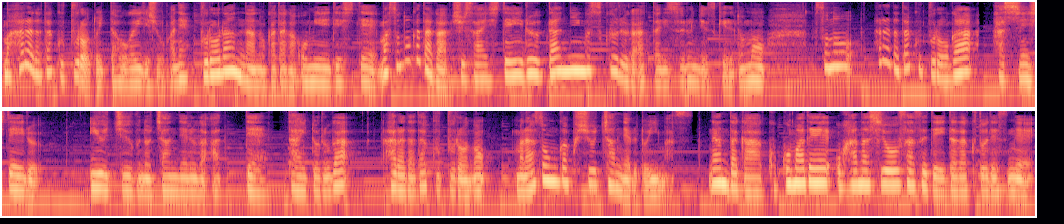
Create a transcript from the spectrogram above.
まあ、原田拓プロと言った方がいいでしょうかね。プロランナーの方がお見えでして、まあ、その方が主催しているランニングスクールがあったりするんですけれどもその原田拓プロが発信している YouTube のチャンネルがあってタイトルが原田拓プロのマラソン学習チャンネルと言います。なんだかここまでお話をさせていただくとですね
